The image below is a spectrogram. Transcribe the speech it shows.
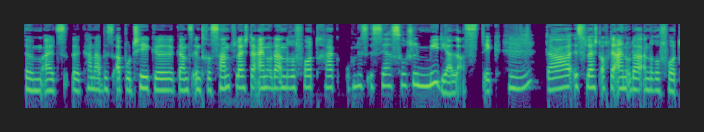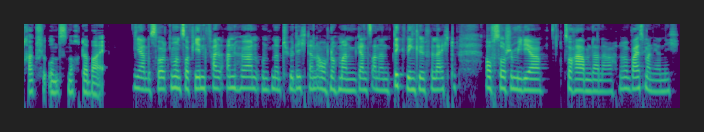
Ähm, als äh, Cannabis-Apotheke ganz interessant, vielleicht der ein oder andere Vortrag. Und es ist sehr Social-Media-lastig. Mhm. Da ist vielleicht auch der ein oder andere Vortrag für uns noch dabei. Ja, das sollten wir uns auf jeden Fall anhören und natürlich dann auch nochmal einen ganz anderen Blickwinkel vielleicht auf Social Media zu haben danach. Ne? Weiß man ja nicht.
